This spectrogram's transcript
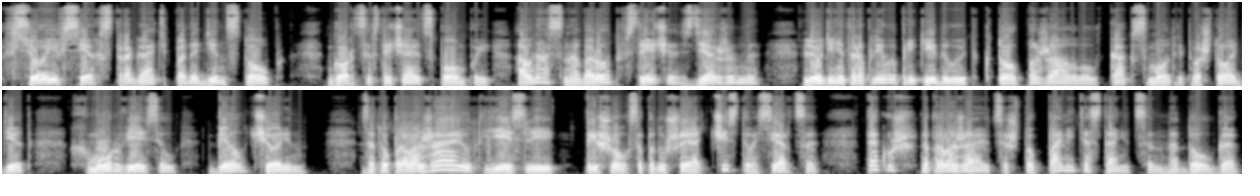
все и всех строгать под один столб, Горцы встречают с помпой, а у нас, наоборот, встреча сдержанна. Люди неторопливо прикидывают, кто пожаловал, как смотрит, во что одет, хмур весел, бел черен. Зато провожают, если пришелся по душе от чистого сердца, так уж напровожаются, что память останется надолго.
